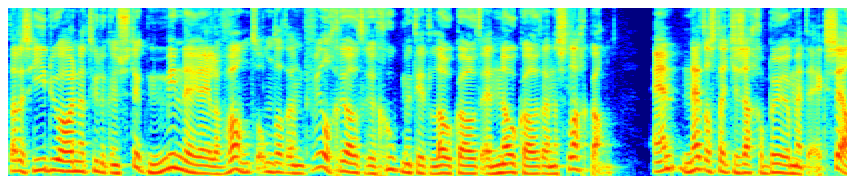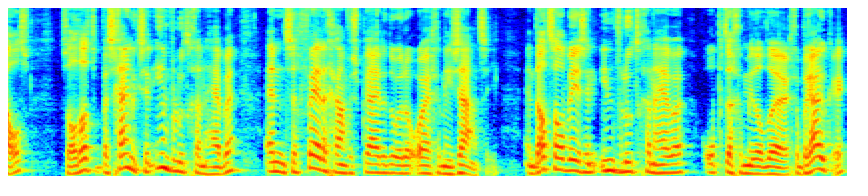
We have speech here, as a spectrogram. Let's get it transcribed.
Dat is hierdoor natuurlijk een stuk minder relevant, omdat een veel grotere groep met dit low-code en no-code aan de slag kan. En net als dat je zag gebeuren met de Excels, zal dat waarschijnlijk zijn invloed gaan hebben en zich verder gaan verspreiden door de organisatie. En dat zal weer zijn invloed gaan hebben op de gemiddelde gebruiker,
